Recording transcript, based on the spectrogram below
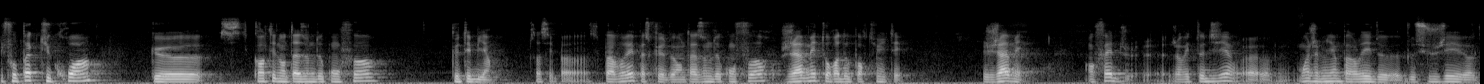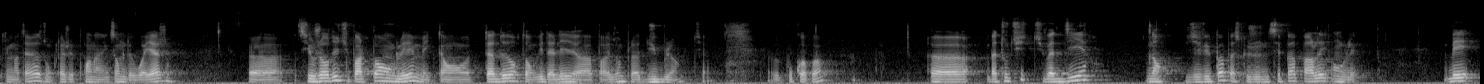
il faut pas que tu crois que quand tu es dans ta zone de confort, que tu es bien. Ça, c'est pas, pas vrai parce que dans ta zone de confort, jamais tu auras d'opportunité. Jamais. En fait, j'ai envie de te dire, euh, moi j'aime bien parler de, de sujets qui m'intéressent. Donc là, je vais prendre un exemple de voyage. Euh, si aujourd'hui tu parles pas anglais, mais que tu adores, tu as envie d'aller par exemple à Dublin, tiens, euh, pourquoi pas, euh, bah, tout de suite tu vas te dire non, j'y vais pas parce que je ne sais pas parler anglais. Mais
